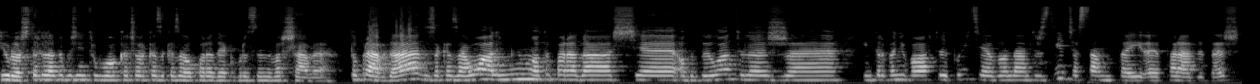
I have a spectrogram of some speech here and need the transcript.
Julo, cztery lata później truchło Kaczorka zakazało paradę jako prezydent Warszawy. To prawda, zakazało, ale mimo to parada się odbyła, tyle że interweniowała wtedy policja. Ja oglądałam też zdjęcia z tamtej e, parady też.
